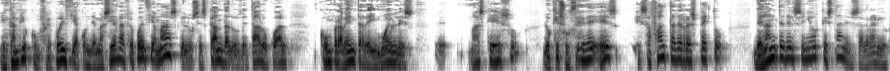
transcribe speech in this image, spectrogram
En cambio, con frecuencia, con demasiada frecuencia más que los escándalos de tal o cual compra-venta de inmuebles, eh, más que eso, lo que sucede es esa falta de respeto delante del Señor que está en el sagrario.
